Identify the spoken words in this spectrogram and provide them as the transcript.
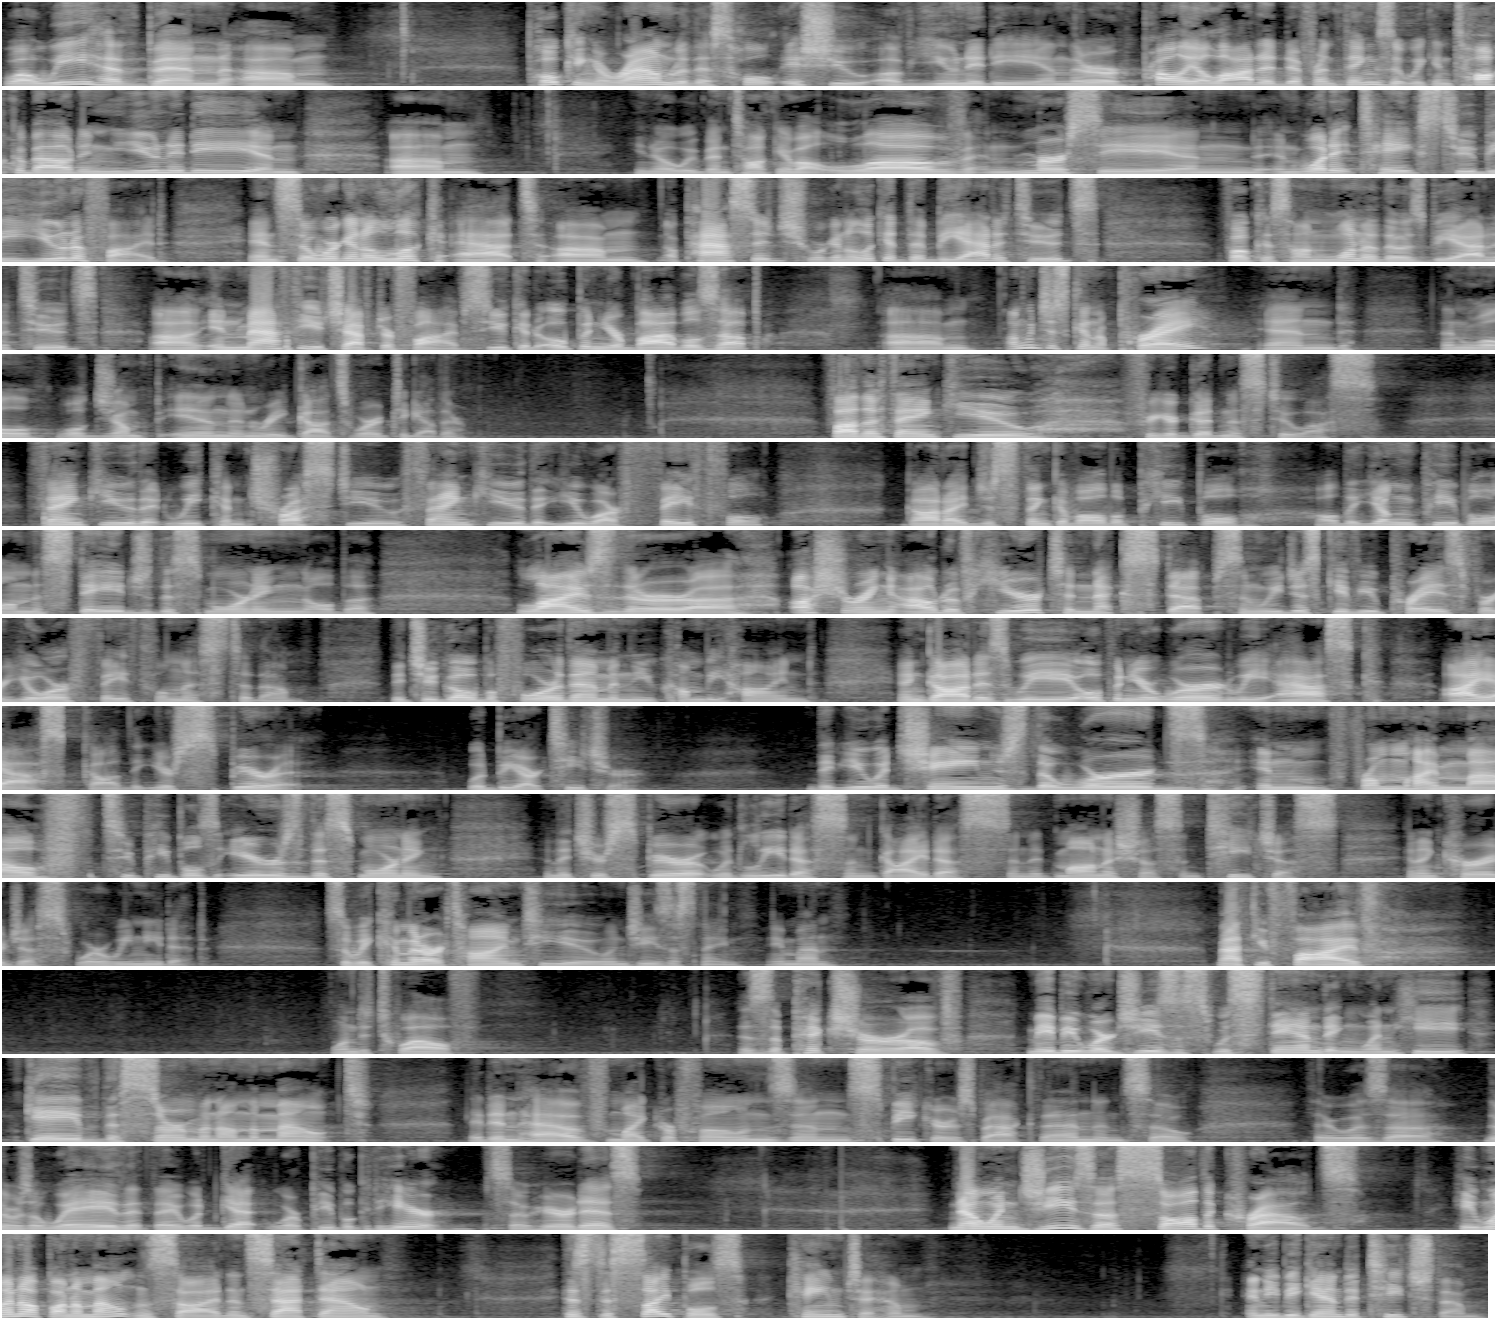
Well, we have been um, poking around with this whole issue of unity, and there are probably a lot of different things that we can talk about in unity. And, um, you know, we've been talking about love and mercy and, and what it takes to be unified. And so we're going to look at um, a passage, we're going to look at the Beatitudes focus on one of those Beatitudes uh, in Matthew chapter 5. So you could open your Bibles up. Um, I'm just going to pray, and then we'll, we'll jump in and read God's word together. Father, thank you for your goodness to us. Thank you that we can trust you. Thank you that you are faithful. God, I just think of all the people, all the young people on the stage this morning, all the lives that are uh, ushering out of here to next steps, and we just give you praise for your faithfulness to them. That you go before them and you come behind. And God, as we open your word, we ask, I ask, God, that your spirit would be our teacher. That you would change the words in, from my mouth to people's ears this morning, and that your spirit would lead us and guide us and admonish us and teach us and encourage us where we need it. So we commit our time to you in Jesus' name. Amen. Matthew 5, 1 to 12 is a picture of maybe where Jesus was standing when he gave the Sermon on the Mount. They didn't have microphones and speakers back then, and so there was a, there was a way that they would get where people could hear. So here it is. Now, when Jesus saw the crowds, he went up on a mountainside and sat down. His disciples came to him, and he began to teach them.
